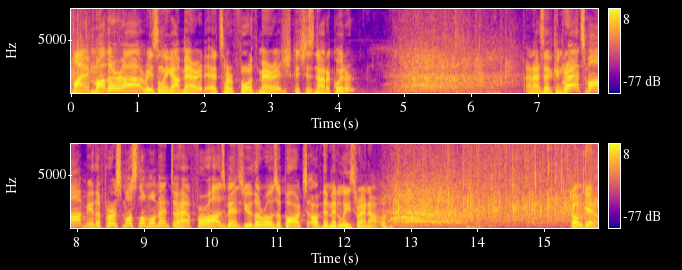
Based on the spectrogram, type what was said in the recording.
My mother uh, recently got married. It's her fourth marriage because she's not a quitter. and I said, Congrats, mom. You're the first Muslim woman to have four husbands. You're the Rosa Parks of the Middle East right now. Go get them.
